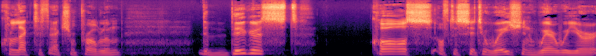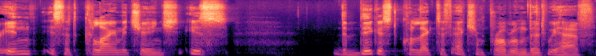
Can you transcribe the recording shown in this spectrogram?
collective action problem, the biggest cause of the situation where we are in is that climate change is the biggest collective action problem that we have.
